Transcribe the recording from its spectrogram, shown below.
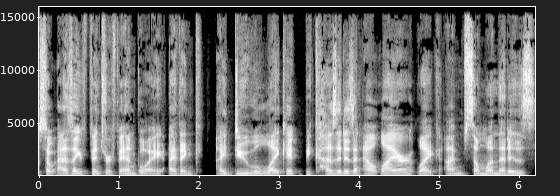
So, as a Fincher fanboy, I think I do like it because it is an outlier. Like, I'm someone that is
